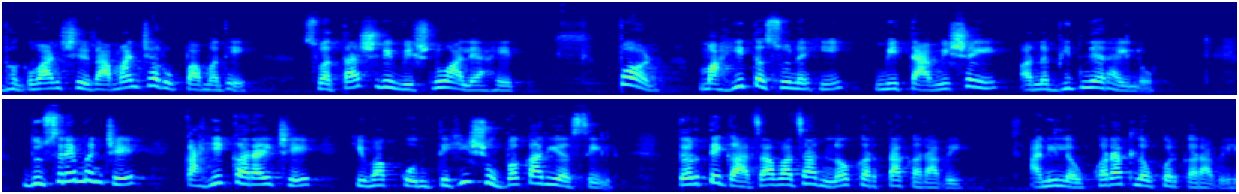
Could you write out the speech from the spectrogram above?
भगवान श्रीरामांच्या रूपामध्ये स्वतः श्री विष्णू आले आहेत. पण माहीत असूनही मी त्याविषयी अनभिज्ञ राहिलो. दुसरे म्हणजे काही करायचे किंवा कोणतेही शुभकार्य असेल तर ते गाजावाजा न करता करावे आणि लवकरात लवकर करावे.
